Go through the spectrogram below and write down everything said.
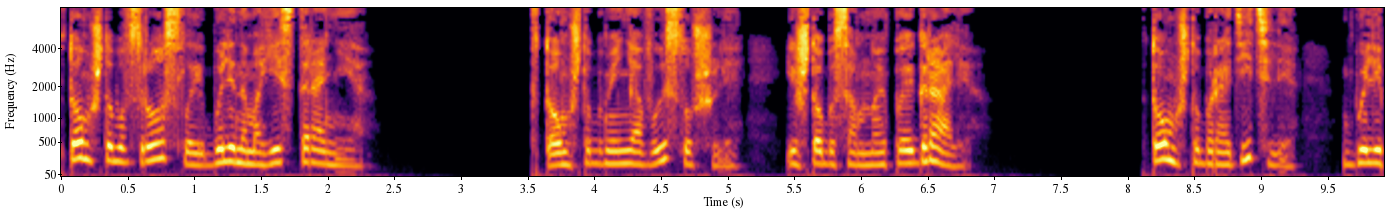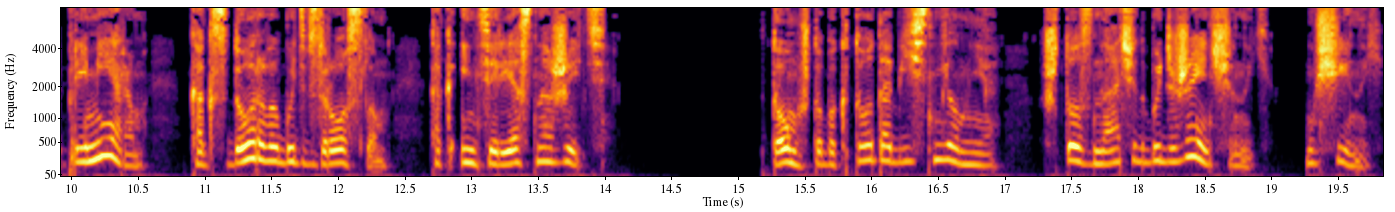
в том, чтобы взрослые были на моей стороне, в том, чтобы меня выслушали и чтобы со мной поиграли, в том, чтобы родители были примером, как здорово быть взрослым, как интересно жить, в том, чтобы кто-то объяснил мне, что значит быть женщиной, мужчиной,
